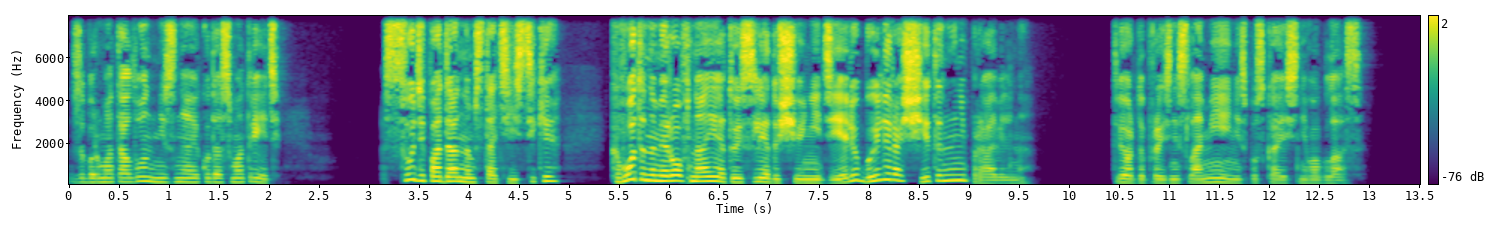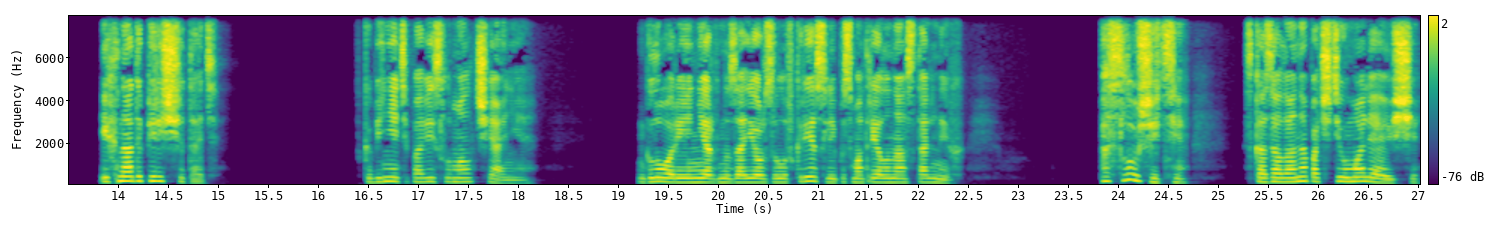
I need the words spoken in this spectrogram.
Забормотал он, не зная, куда смотреть. Судя по данным статистики, квоты номеров на эту и следующую неделю были рассчитаны неправильно. Твердо произнесла Мия, не спуская с него глаз. Их надо пересчитать. В кабинете повисло молчание. Глория нервно заерзала в кресле и посмотрела на остальных. «Послушайте», — сказала она почти умоляюще,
